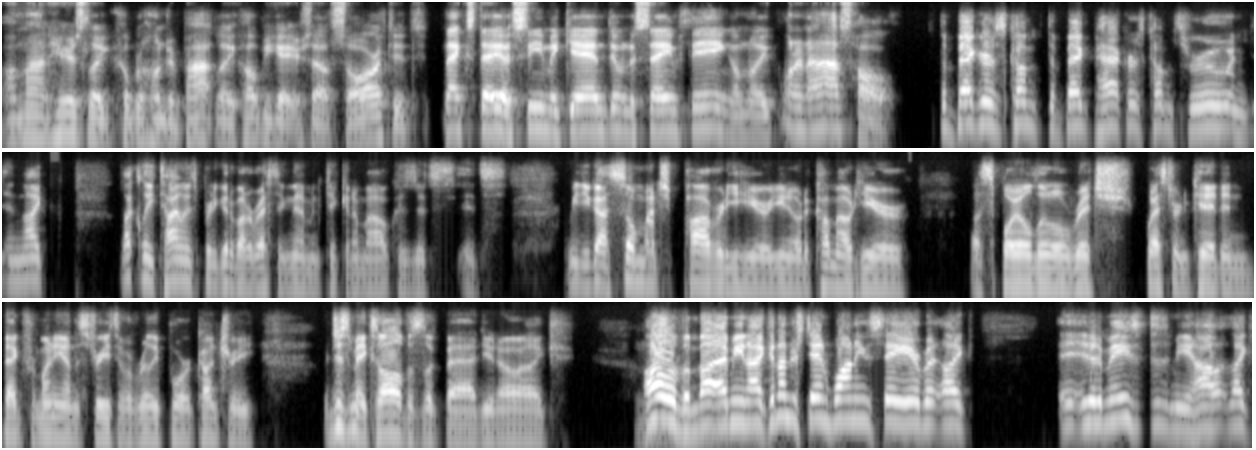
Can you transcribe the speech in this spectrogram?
oh man, here's like a couple hundred baht. Like, hope you get yourself sorted. Next day, I see him again doing the same thing. I'm like, what an asshole. The beggars come, the beg packers come through, and, and like, luckily, Thailand's pretty good about arresting them and kicking them out because it's, it's, I mean, you got so much poverty here, you know, to come out here, a spoiled little rich Western kid and beg for money on the streets of a really poor country. It just makes all of us look bad, you know, like mm-hmm. all of them. But I mean, I can understand wanting to stay here, but like, it, it amazes me how like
